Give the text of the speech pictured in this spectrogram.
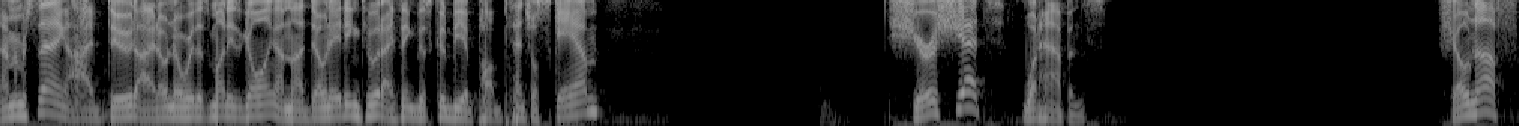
I remember saying, "I, dude, I don't know where this money's going. I'm not donating to it. I think this could be a potential scam." Sure as shit, what happens? Show enough.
